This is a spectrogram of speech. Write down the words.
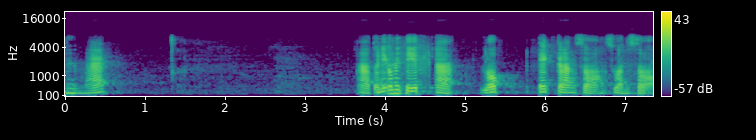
หนึ่งนะอ่าตัวนี้ก็ไม่ติดอ่าลบ x กำลังสองส่วนสอง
